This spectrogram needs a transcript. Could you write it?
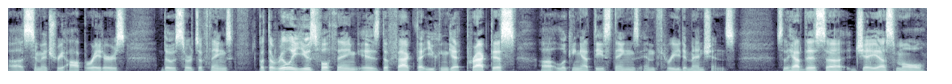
uh, symmetry operators, those sorts of things. But the really useful thing is the fact that you can get practice uh, looking at these things in three dimensions. So they have this uh, JSMOL,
